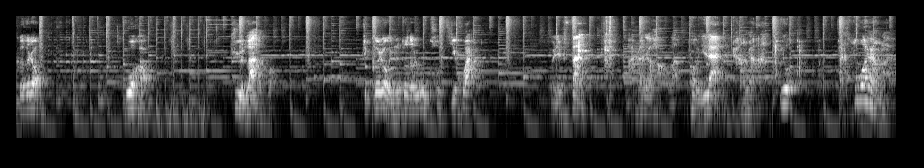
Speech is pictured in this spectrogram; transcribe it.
鸽子肉，我靠，巨烂乎，这鸽肉已经做的入口即化了。我这饭。马上就好了，迫不及待的尝尝啊！哟，咋嘬上了呀？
